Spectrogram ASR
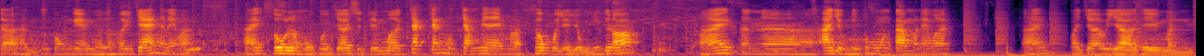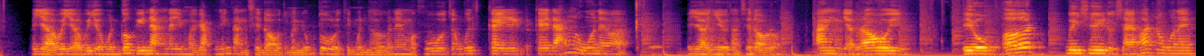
trở thành một cái con game mà nó hơi chán anh em à đấy tôi là một người chơi streamer chắc chắn 100 với anh em là không bao giờ dùng những cái đó. Đấy nên uh, ai dùng thì cũng không quan tâm anh em ơi. Đấy mà chơi bây giờ thì mình bây giờ bây giờ ví dụ mình có kỹ năng đi mà gặp những thằng xì đồ thì mình cũng thua là chuyện bình thường anh em mà thua trong cái cây cây đắng luôn anh em à. Bây giờ nhiều thằng xì đồ đó ăn và roi yêu ớt bc được xài hết luôn anh em.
